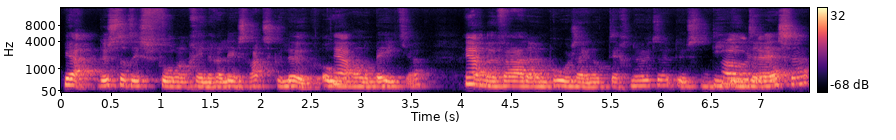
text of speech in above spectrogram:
Ja, dus dat is voor een generalist hartstikke leuk. Overal een beetje. Ja. En mijn vader en broer zijn ook techneuten. Dus die Oh, interesse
